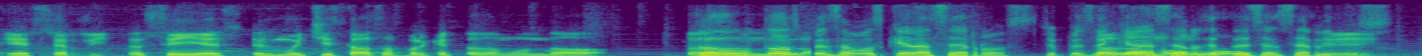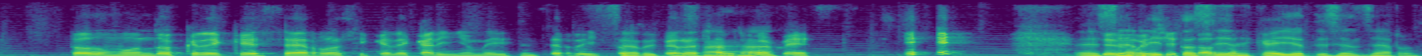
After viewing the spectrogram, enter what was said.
Es Cerritos, sí, es, es muy chistoso porque todo el mundo todos pensamos que era cerros. Yo pensé que era cerros y te decían cerritos. Todo el mundo cree que es cerros y que de cariño me dicen cerritos, pero es al revés. cerritos y de cariño te dicen cerros.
